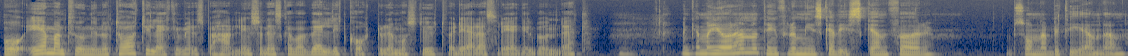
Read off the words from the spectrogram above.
Och är man tvungen att ta till läkemedelsbehandling så den ska vara väldigt kort och den måste utvärderas regelbundet. Men kan man göra någonting för att minska risken för sådana beteenden?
